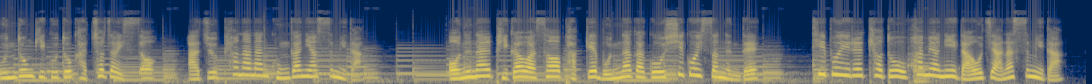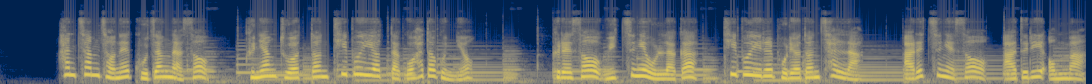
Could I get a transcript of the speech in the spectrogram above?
운동기구도 갖춰져 있어 아주 편안한 공간이었습니다. 어느 날 비가 와서 밖에 못 나가고 쉬고 있었는데 TV를 켜도 화면이 나오지 않았습니다. 한참 전에 고장나서 그냥 두었던 TV였다고 하더군요. 그래서 위층에 올라가 TV를 보려던 찰나 아래층에서 아들이 엄마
